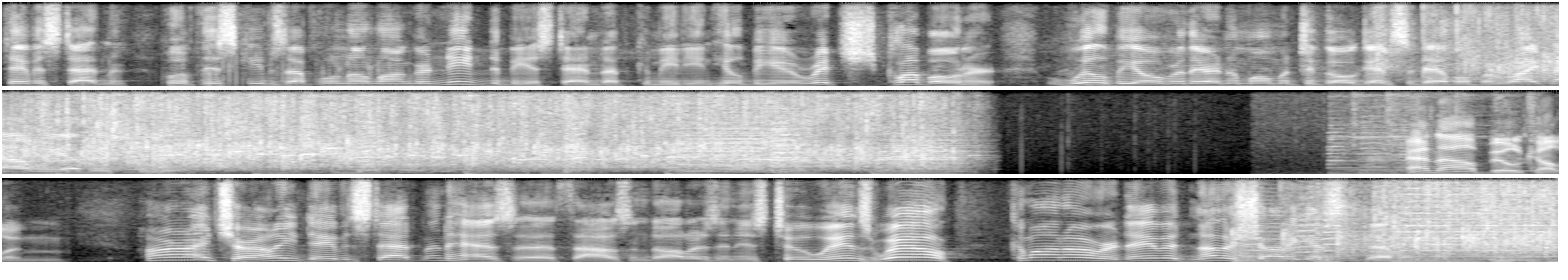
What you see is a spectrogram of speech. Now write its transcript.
David Statman, who, if this keeps up, will no longer need to be a stand-up comedian. He'll be a rich club owner. We'll be over there in a moment to go against the devil, but right now we have this for you. And now, Bill Cullen. All right, Charlie, David Statman has a $1,000 in his two wins. Well, come on over, David. Another shot against the devil.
